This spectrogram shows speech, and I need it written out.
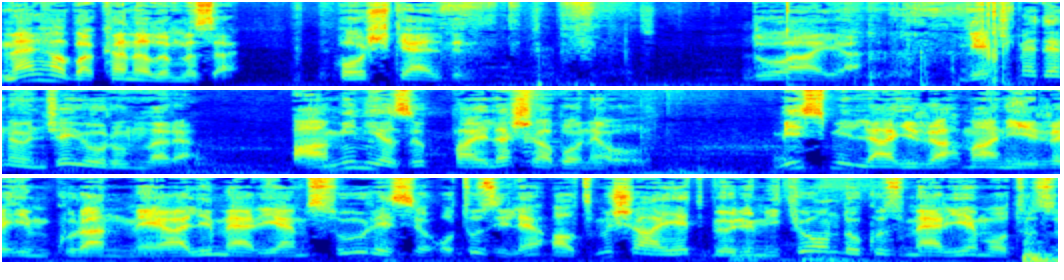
Merhaba kanalımıza. Hoş geldin. Duaya. Geçmeden önce yorumlara. Amin yazıp paylaş abone ol. Bismillahirrahmanirrahim Kur'an Meali Meryem Suresi 30 ile 60 ayet bölüm 2 19 Meryem 30.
